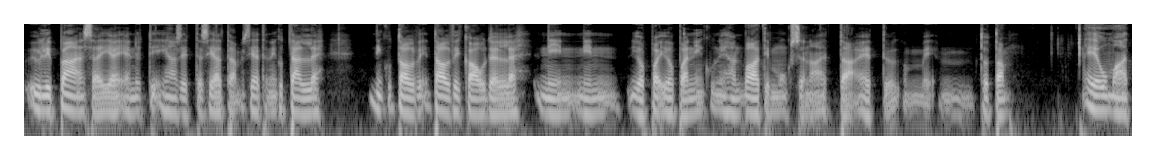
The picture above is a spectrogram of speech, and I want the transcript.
ylipäänsä ja, ja nyt ihan sitten sieltä, sieltä niin kuin tälle niin kuin talvi, talvikaudelle, niin, niin jopa, jopa niin kuin ihan vaatimuksena, että, että me, tota, EU-maat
